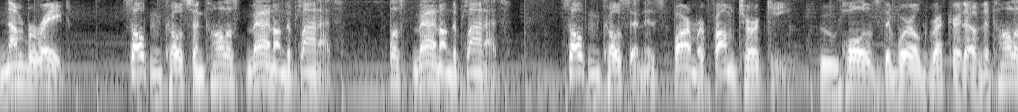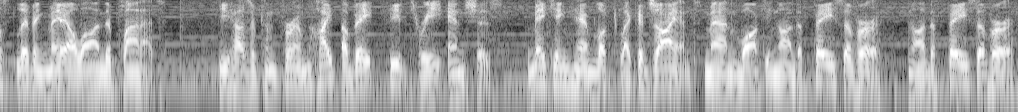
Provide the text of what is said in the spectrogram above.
Number 8. Sultan Kosen tallest man on the planet. Tallest man on the planet. Sultan Kosen is a farmer from Turkey, who holds the world record of the tallest living male on the planet. He has a confirmed height of 8 feet 3 inches, making him look like a giant man walking on the face of Earth, on the face of Earth.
